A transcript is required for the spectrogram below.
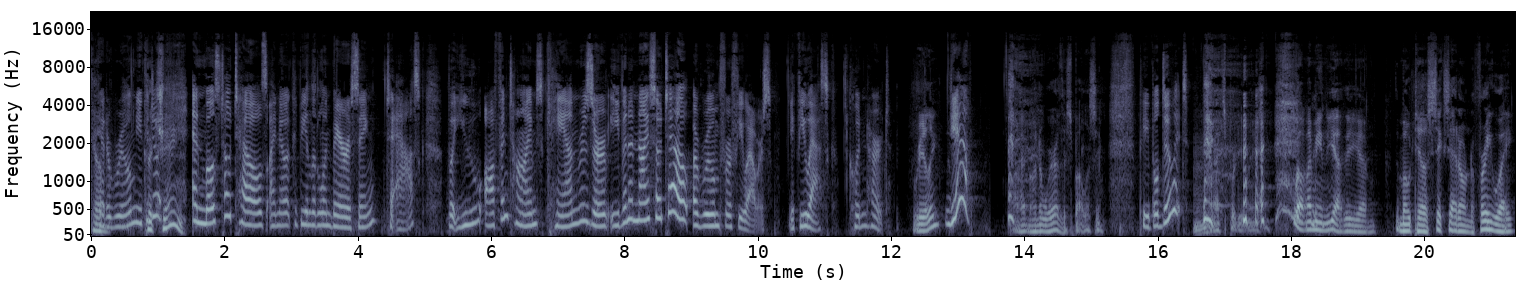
get a room, you can do ka-ching. it. And most hotels, I know it could be a little embarrassing to ask, but you oftentimes can reserve, even a nice hotel, a room for a few hours. If you ask, couldn't hurt. really? Yeah, I'm unaware of this policy. people do it. That's pretty amazing. well, I mean, yeah, the um, the Motel Six out on the freeway.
